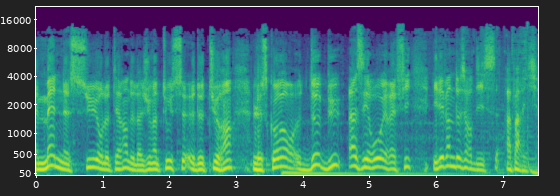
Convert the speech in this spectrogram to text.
mène sur le terrain de la Juventus de Turin. Le score 2 buts à 0 RFI. Il est 22h10 à Paris.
